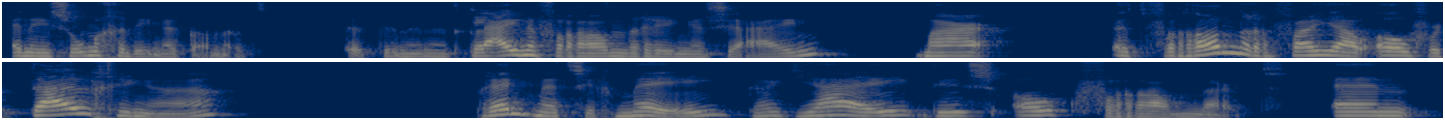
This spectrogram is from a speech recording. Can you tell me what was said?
En in sommige dingen kan het, kunnen het kleine veranderingen zijn, maar het veranderen van jouw overtuigingen brengt met zich mee dat jij dus ook verandert. En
